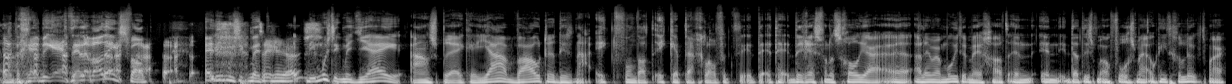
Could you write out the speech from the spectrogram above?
Daar begreep ik echt helemaal niks van. En die moest ik met, die moest ik met jij aanspreken. Ja, Wouter. Dit, nou, ik vond dat. Ik heb daar geloof ik de rest van het schooljaar uh, alleen maar moeite mee gehad. En, en dat is me ook volgens mij ook niet gelukt. Maar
